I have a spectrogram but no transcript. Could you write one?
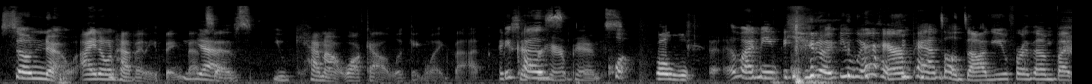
So, no, I don't have anything that Yes. says you cannot walk out looking like that. Except for harem pants. Well, I mean, you know, if you wear harem pants, I'll dog you for them, but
